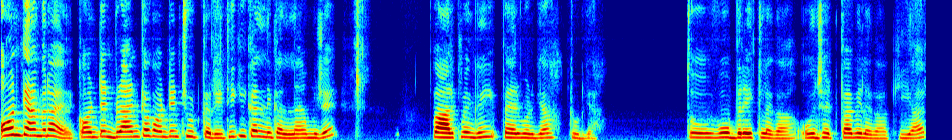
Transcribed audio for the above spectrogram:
ऑन कैमरा है। कंटेंट ब्रांड का कंटेंट शूट कर रही थी कि कल निकलना है मुझे। पार्क में गई पैर मुड़ गया टूट गया। तो वो ब्रेक लगा वो झटका भी लगा कि यार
